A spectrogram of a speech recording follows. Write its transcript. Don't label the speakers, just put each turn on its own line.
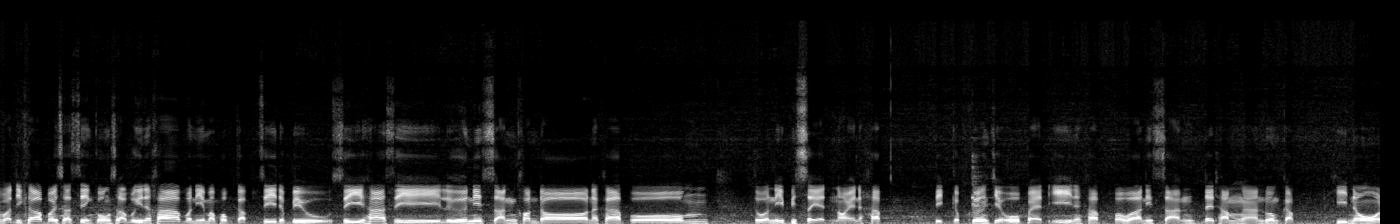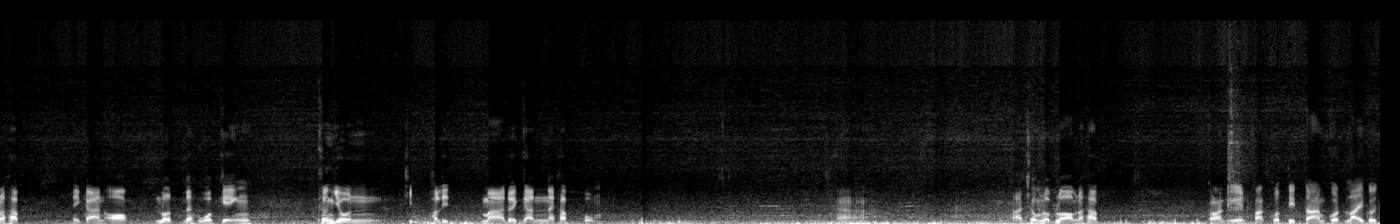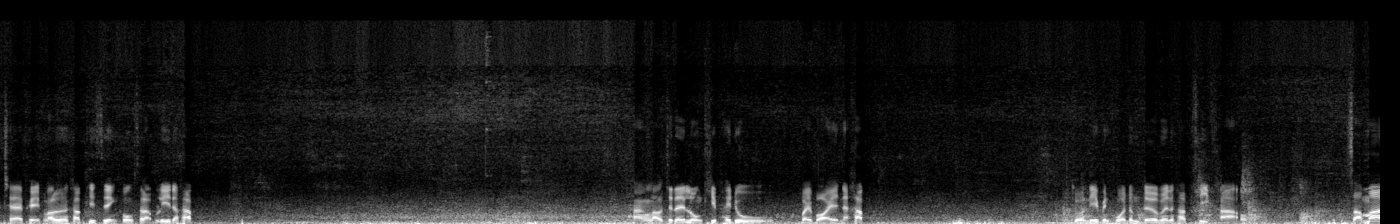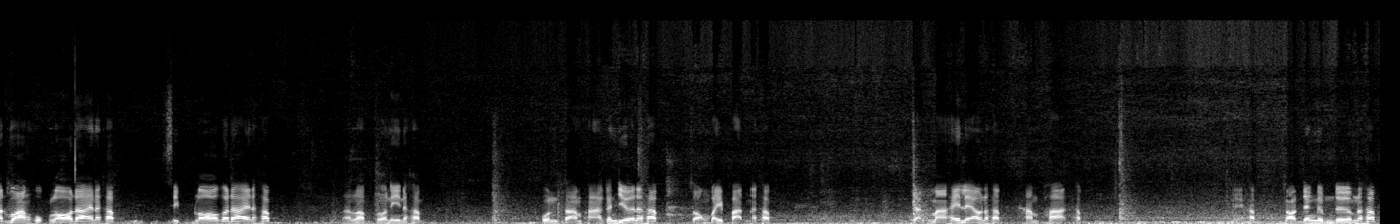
สวัสดีครับ บริษัทเซียงกงสระบุรีนะครับ วันนี้มาพบกับ CW C54 หรือนิสสันคอนดอร์นะครับผม ตัวนี้พิเศษหน่อยนะครับ ติดกับเครื่อง JO 8E นะครับ เพราะว่านิสสันได้ทำงานร่วมกับ Hino นะครับ ในการออกรถและหัวเก๋ง เครื่องยนต์ที่ผลิตมาด้วยกันนะครับผมอาชมรอบๆนะครับ ก่อนอื่นฝากกดติดตามกดไลค์กดแชร์เพจเราด้วยนะครับที่เซียงกงสระบุรีนะครับางเราจะได้ลงคลิปให้ดูบ่อยๆนะครับ ตัวนี้เป็นหัวเดิมๆเลยนะครับ สีขาว สามารถวาง 6 ล้อได้นะครับ 10 ล้อก็ได้นะครับสำหรับตัวนี้นะครับ คนตามหากันเยอะนะครับ 2 ใบปัดนะครับ จัดมาให้แล้วนะครับ ห้ามพลาดครับนี่ครับน็อตยังเดิมๆนะครับ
